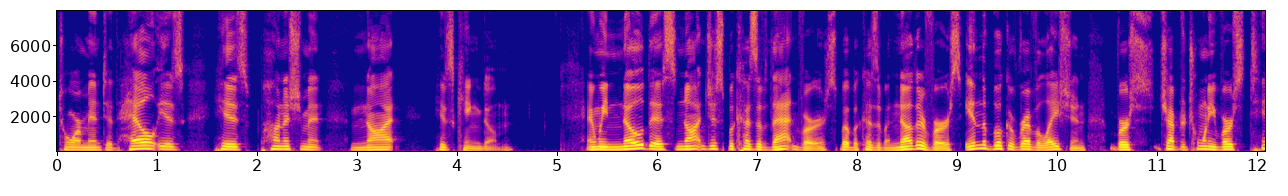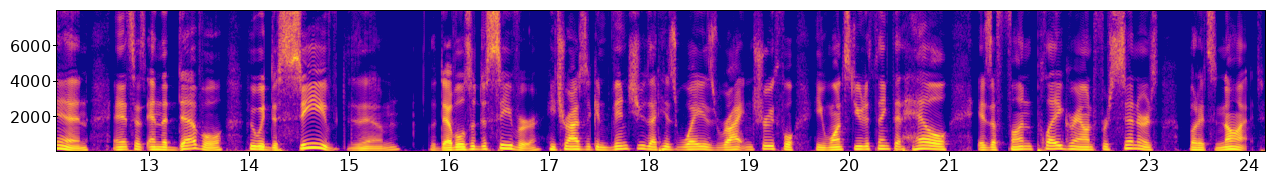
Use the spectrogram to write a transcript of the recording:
tormented. Hell is his punishment, not his kingdom. And we know this not just because of that verse, but because of another verse in the book of Revelation, verse chapter 20 verse 10, and it says, "And the devil who had deceived them, the devil's a deceiver. He tries to convince you that his way is right and truthful. He wants you to think that hell is a fun playground for sinners, but it's not.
